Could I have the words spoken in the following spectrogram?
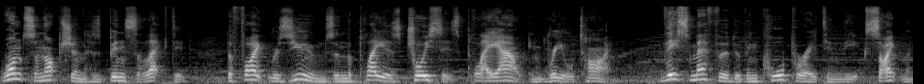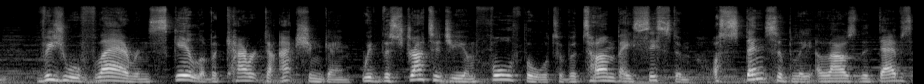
Once an option has been selected, the fight resumes and the player's choices play out in real time. This method of incorporating the excitement, visual flair and skill of a character action game with the strategy and forethought of a turn-based system ostensibly allows the devs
